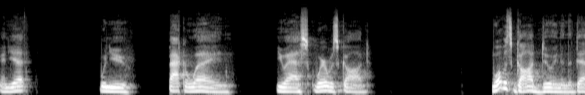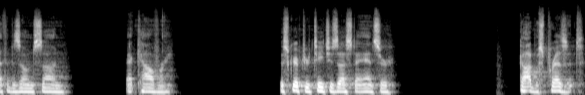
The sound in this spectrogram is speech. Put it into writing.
And yet, when you back away and you ask, where was God? What was God doing in the death of his own son at Calvary? The scripture teaches us to answer God was present,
